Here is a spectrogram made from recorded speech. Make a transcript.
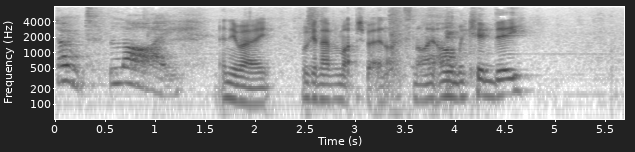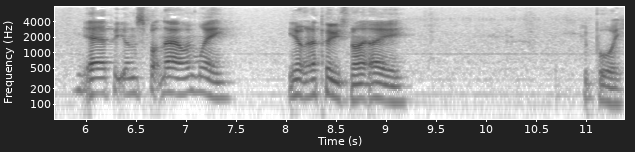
Don't lie. Anyway, we're going to have a much better night tonight, aren't we, Kindy? Yeah, put you on the spot now, aren't we? You're not going to poo tonight, are you? Good boy.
